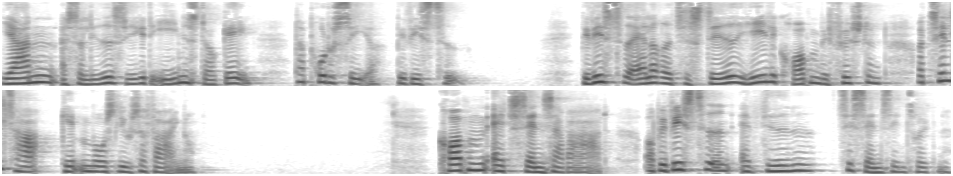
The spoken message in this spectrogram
Hjernen er således ikke det eneste organ, der producerer bevidsthed. Bevidsthed er allerede til stede i hele kroppen ved fødslen og tiltager gennem vores livserfaringer. Kroppen er et sansapparat, og bevidstheden er vidnet til sansindtrykkene.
